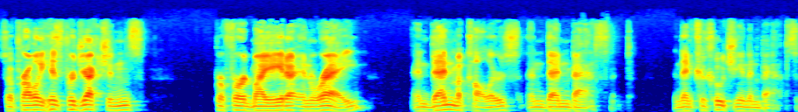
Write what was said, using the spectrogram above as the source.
So, probably his projections preferred Maeda and Ray and then McCullers, and then Bassitt, and then Kikuchi, and then Bassitt.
